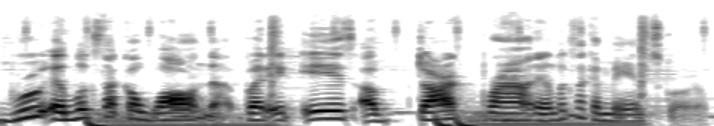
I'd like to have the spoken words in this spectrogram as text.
root, it looks like a walnut, but it is a dark brown and it looks like a man's scrotum.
